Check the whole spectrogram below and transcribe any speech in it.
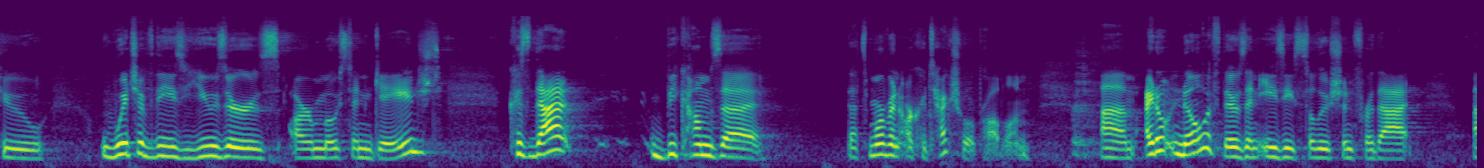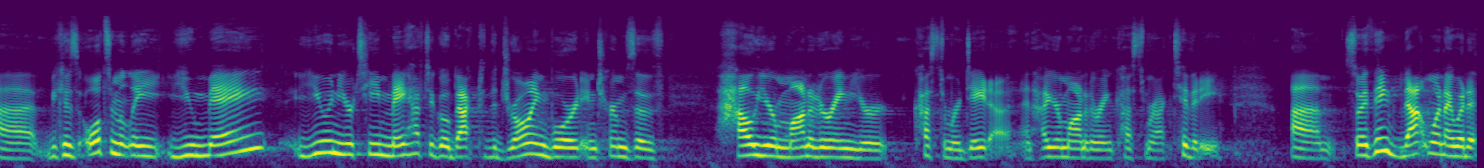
to which of these users are most engaged, because that becomes a, that's more of an architectural problem. Um, I don't know if there's an easy solution for that, uh, because ultimately you may, you and your team may have to go back to the drawing board in terms of how you're monitoring your customer data and how you're monitoring customer activity. Um, so I think that one I would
